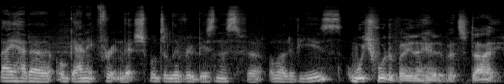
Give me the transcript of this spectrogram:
they had an organic fruit and vegetable delivery business for a lot of years. Which would have been ahead of its day.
